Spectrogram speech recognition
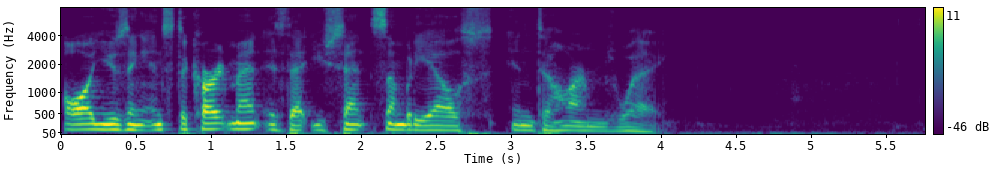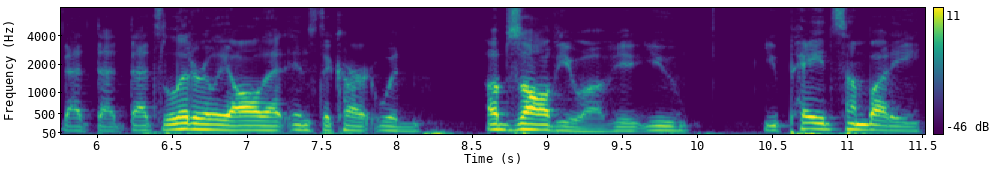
All using Instacart meant is that you sent somebody else into harm's way. That that that's literally all that Instacart would absolve you of. You you you paid somebody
